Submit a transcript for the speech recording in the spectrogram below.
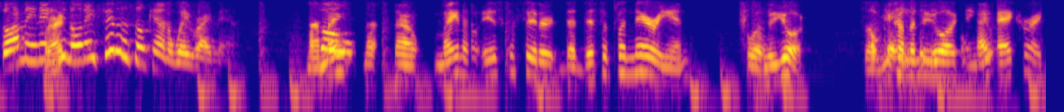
So, I mean, they, you know, they feeling some kind of way right now. Now, So- May, now, now, Maino is considered the disciplinarian for New York. So if you come to New York and you act crazy,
